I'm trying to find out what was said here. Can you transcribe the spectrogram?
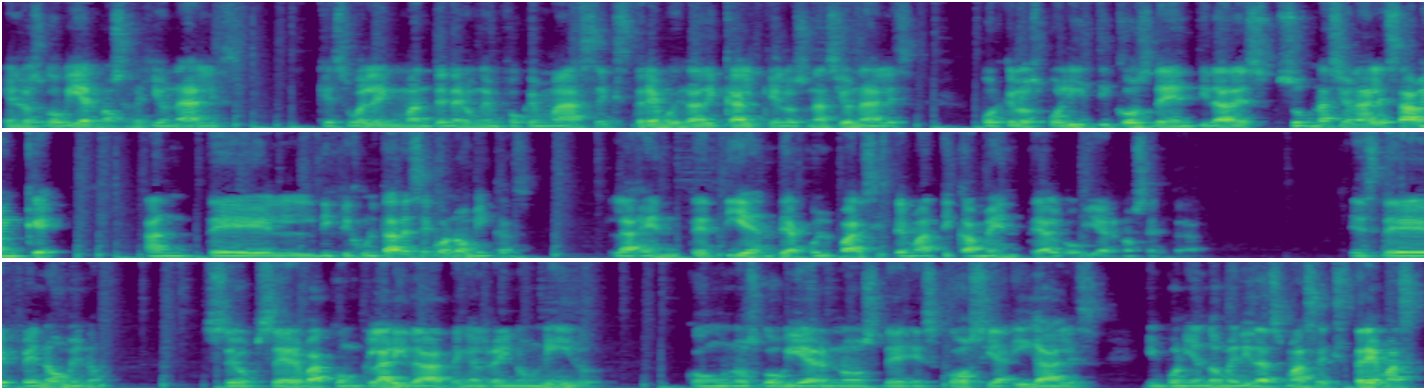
en los gobiernos regionales, que suelen mantener un enfoque más extremo y radical que los nacionales, porque los políticos de entidades subnacionales saben que ante dificultades económicas, la gente tiende a culpar sistemáticamente al gobierno central. Este fenómeno se observa con claridad en el Reino Unido, con unos gobiernos de Escocia y Gales imponiendo medidas más extremas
